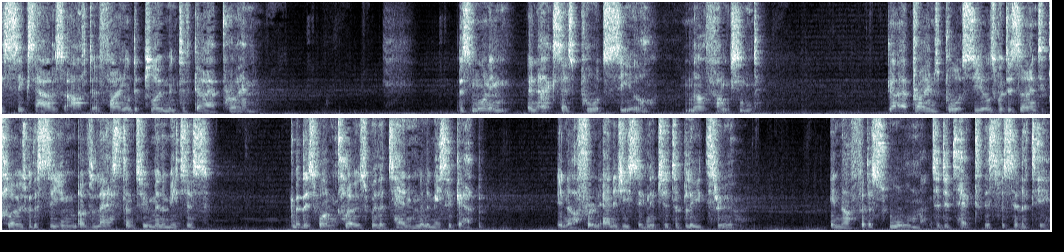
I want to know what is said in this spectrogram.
Six hours after final deployment of Gaia Prime. This morning, an access port seal malfunctioned. Gaia Prime's port seals were designed to close with a seam of less than 2 millimeters. But this one closed with a 10 millimeter gap. Enough for an energy signature to bleed through. Enough for the swarm to detect this facility.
